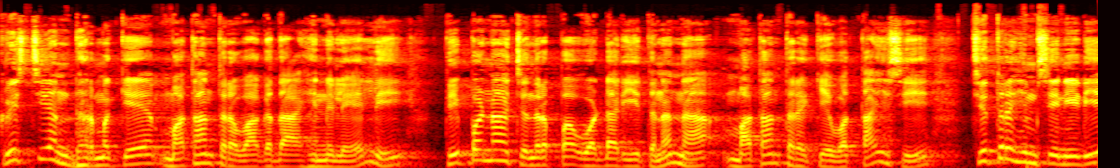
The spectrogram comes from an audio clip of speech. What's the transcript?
ಕ್ರಿಶ್ಚಿಯನ್ ಧರ್ಮಕ್ಕೆ ಮತಾಂತರವಾಗದ ಹಿನ್ನೆಲೆಯಲ್ಲಿ ತಿಪ್ಪಣ್ಣ ಚಂದ್ರಪ್ಪ ಒಡ್ಡಾರಿ ಈತನನ್ನ ಮತಾಂತರಕ್ಕೆ ಒತ್ತಾಯಿಸಿ ಚಿತ್ರಹಿಂಸೆ ನೀಡಿ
